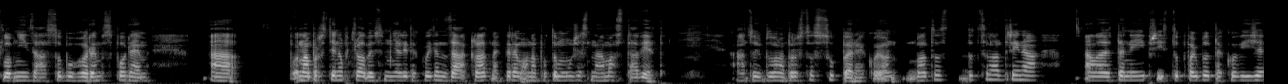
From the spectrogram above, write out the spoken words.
slovní zásobu horem spodem. A ona prostě jenom chtěla, aby jsme měli takový ten základ, na kterém ona potom může s náma stavět. A to bylo naprosto super. Jako jo, byla to docela dřina, ale ten její přístup pak byl takový, že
